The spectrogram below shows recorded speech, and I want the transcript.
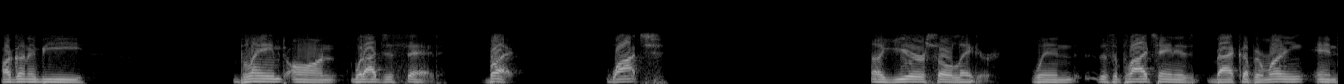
are going to be blamed on what I just said. But watch a year or so later when the supply chain is back up and running and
